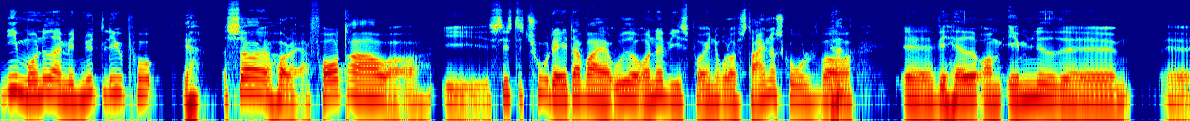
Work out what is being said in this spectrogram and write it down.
ni måneder af mit nyt liv på. Ja. Og så holder jeg foredrag, og i sidste to dage, der var jeg ude og undervise på en Rudolf Steiner skole, hvor ja. øh, vi havde om emnet øh, øh,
